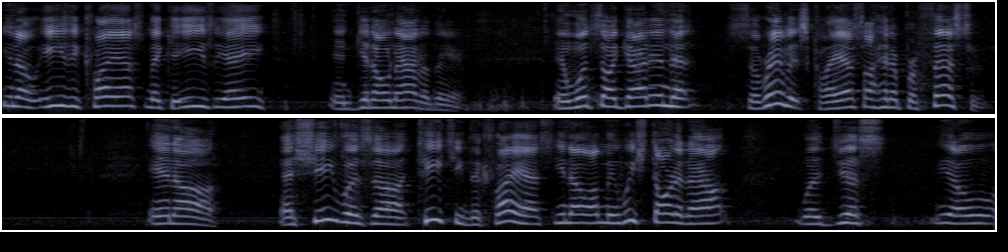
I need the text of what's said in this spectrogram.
you know, easy class, make an easy A, and get on out of there. And once I got in that ceramics class, I had a professor. And uh, as she was uh, teaching the class, you know, I mean, we started out with just, you know,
